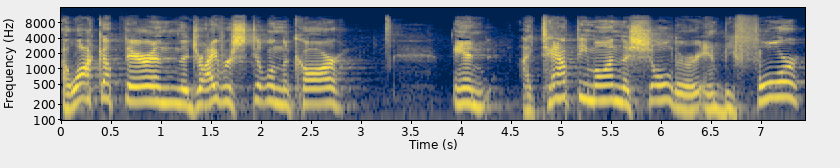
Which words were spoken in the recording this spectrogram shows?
I walk up there, and the driver's still in the car. And I tapped him on the shoulder, and before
